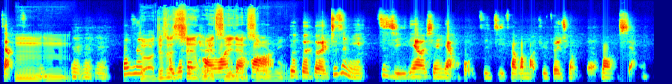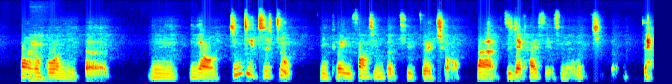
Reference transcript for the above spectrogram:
这样嗯嗯，嗯嗯嗯，但是对啊，就是先在台湾的维持一点收话入，。对对对，就是你自己一定要先养活自己，才有办法去追求你的梦想。但如嗯果你的你你有经济支柱，你可以放心的去追求，那直接开始也是没问题的。这 样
